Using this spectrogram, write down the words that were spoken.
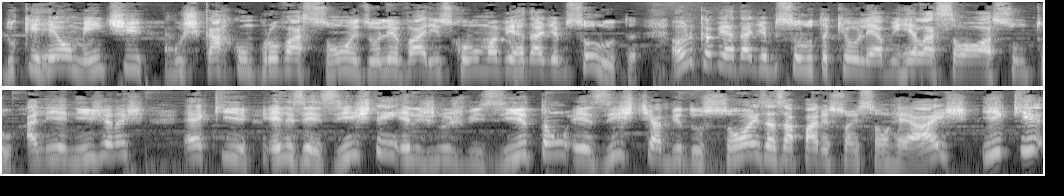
do que realmente buscar comprovações ou levar isso como uma verdade absoluta. A única verdade absoluta que eu levo em relação ao assunto alienígenas é que eles existem, eles nos visitam, existem abduções, as aparições são reais e que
